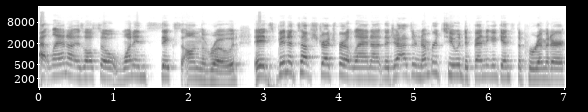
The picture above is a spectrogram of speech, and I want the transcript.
Atlanta is also one in six on the road. It's been a tough stretch for Atlanta. The Jazz are number two in defending against the perimeter.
